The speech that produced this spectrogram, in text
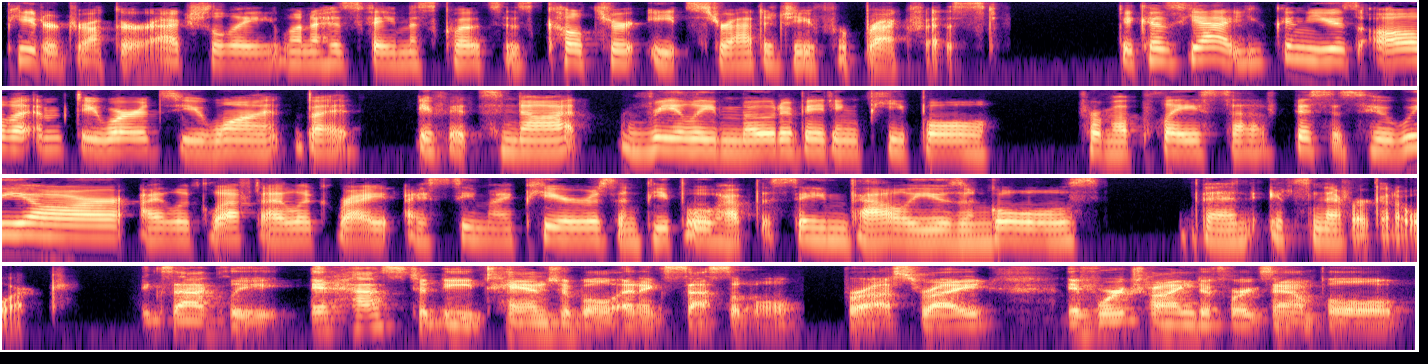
Peter Drucker, actually, one of his famous quotes is culture eats strategy for breakfast. Because, yeah, you can use all the empty words you want, but if it's not really motivating people from a place of this is who we are. I look left, I look right, I see my peers and people who have the same values and goals, then it's never going to work. Exactly. It has to be tangible and accessible for us, right? If we're trying to, for example,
